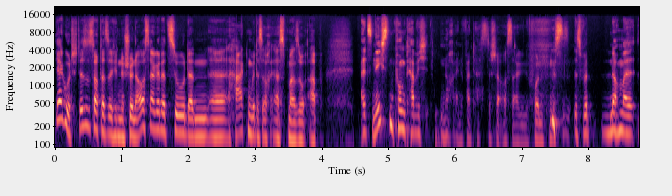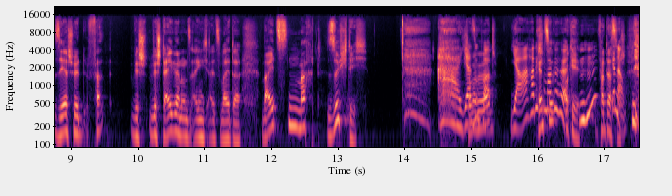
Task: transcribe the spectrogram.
Ja, gut, das ist doch tatsächlich eine schöne Aussage dazu. Dann äh, haken wir das auch erstmal so ab. Als nächsten Punkt habe ich noch eine fantastische Aussage gefunden. es, es wird nochmal sehr schön wir, wir steigern uns eigentlich als weiter. Weizen macht süchtig. Ah, ja, super. Gehört? Ja, habe ich schon mal gehört. Okay, mhm, fantastisch. Genau.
